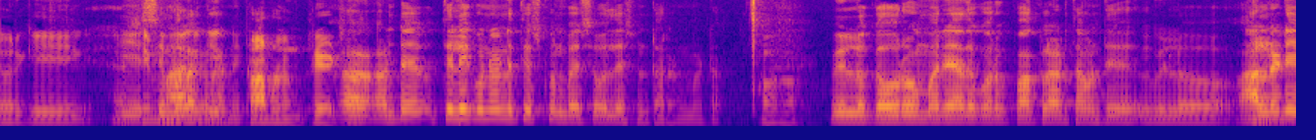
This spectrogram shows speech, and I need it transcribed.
ఎవరికి? ఈ సింహానికి సింహలగ్నానికి. ప్రాబ్లం క్రియేట్ అంటే తెలియకుండానే తీసుకుని బయసి వదిలేసి ఉంటారనమాట వీళ్ళు గౌరవ మర్యాద కొరకు పాకులాడుతూ ఉంటే వీళ్ళు ఆల్రెడీ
